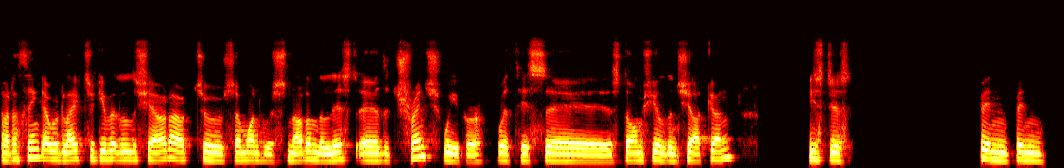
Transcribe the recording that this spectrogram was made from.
but I think I would like to give a little shout out to someone who's not on the list, uh, the trench sweeper with his uh, storm shield and shotgun. He's just been been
